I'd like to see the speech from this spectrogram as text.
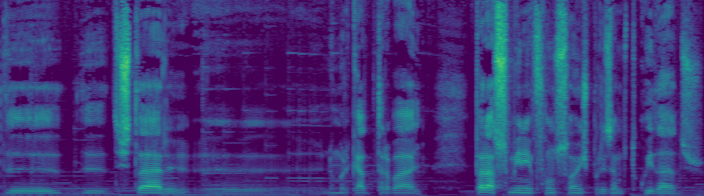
de, de, de estar no mercado de trabalho para assumirem funções, por exemplo, de cuidados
